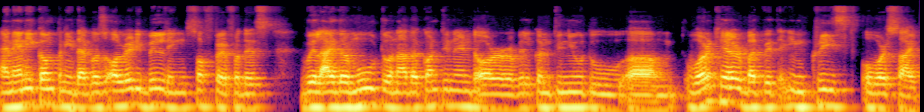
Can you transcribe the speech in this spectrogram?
And any company that was already building software for this will either move to another continent or will continue to um, work here, but with increased oversight.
